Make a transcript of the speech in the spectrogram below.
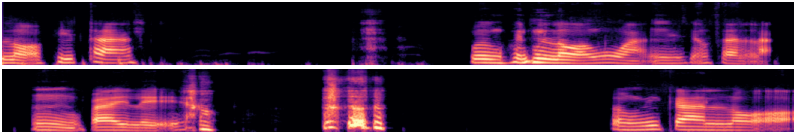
เลาะผิดทางเบิ่งเพิ่นเลาะงัวเออจังซั้นละอืม ไปแล้ว ต้องมีการเลาะ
